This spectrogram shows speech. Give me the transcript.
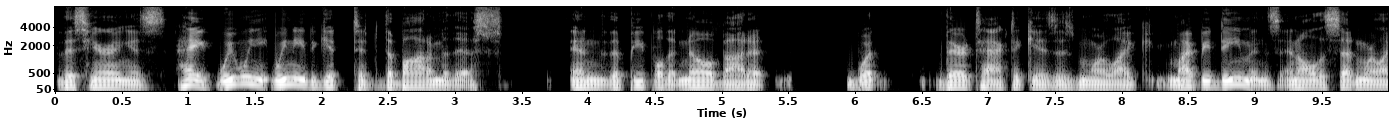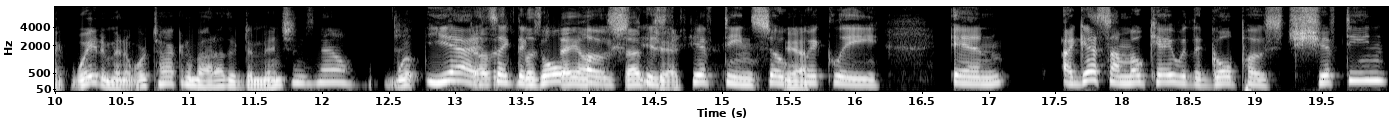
this hearing is hey we we, we need to get to the bottom of this and the people that know about it what their tactic is is more like might be demons and all of a sudden we're like wait a minute we're talking about other dimensions now what Yeah, it's like the let's stay the goalpost is shifting so Yeah. quickly. And I guess I'm okay with the goalpost shifting.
